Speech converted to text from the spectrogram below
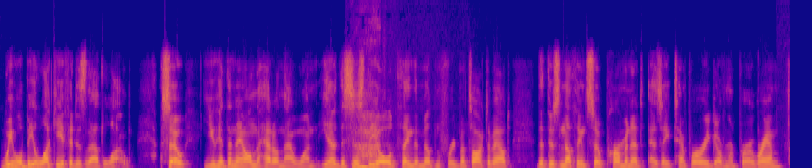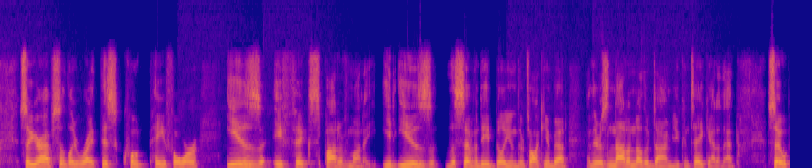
We will be lucky if it is that low. So you hit the nail on the head on that one. You know, this is the old thing that Milton Friedman talked about that there's nothing so permanent as a temporary government program. So you're absolutely right. This quote pay for is a fixed pot of money. It is the 78 billion they're talking about and there's not another dime you can take out of that. So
